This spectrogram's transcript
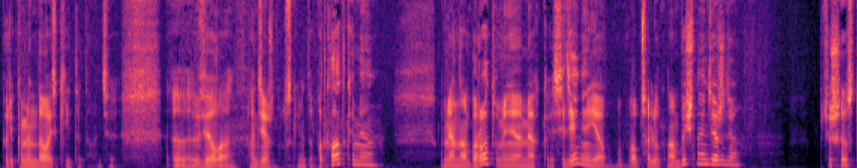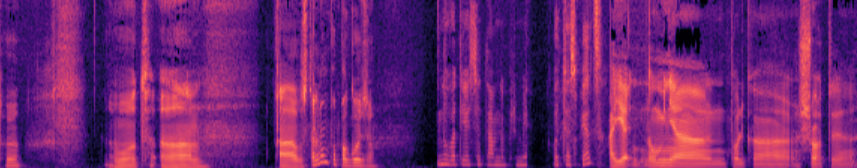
порекомендовать какие-то там эти э, велоодежду с какими-то подкладками У меня наоборот, у меня мягкое сиденье, я в абсолютно обычной одежде путешествую. Вот. А, а в остальном по погоде. Ну вот если там, например, у тебя спец? А я, у меня только шорты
